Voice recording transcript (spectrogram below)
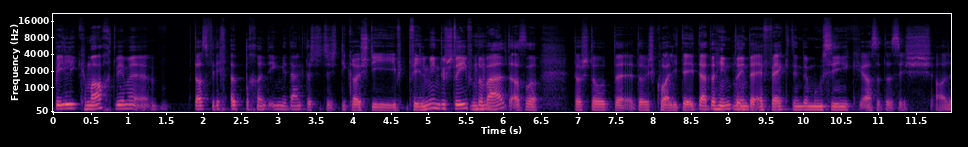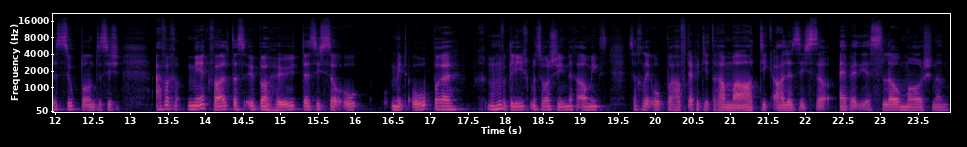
billig gemacht, wie man das vielleicht jemand könnte irgendwie denken. Das ist, das ist die grösste Filmindustrie von der Welt. Also da steht, äh, da ist Qualität auch dahinter, in den Effekten, in der Musik. Also das ist alles super. Und es ist einfach, mir gefällt das überhöht. Das ist so mit Opern vergleicht man es wahrscheinlich amix so ein bisschen opernhaft, eben die Dramatik, alles ist so, eben die Slow Motion und,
